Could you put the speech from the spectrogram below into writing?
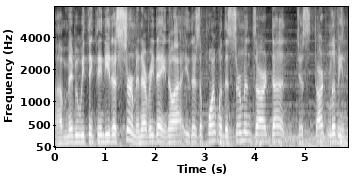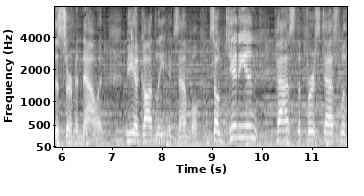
Uh, maybe we think they need a sermon every day. No, I, there's a point when the sermons are done. Just start living the sermon now and be a godly example. So Gideon passed the first test with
